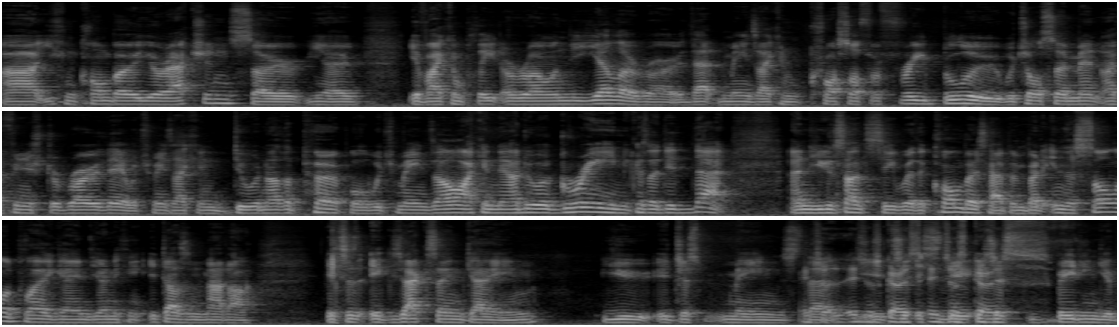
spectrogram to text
Uh, you can combo your actions. So you know if I complete a row in the yellow row, that means I can cross off a free blue, which also meant I finished a row there, which means I can do another purple, which means oh I can now do a green because I did that. And you can start to see where the combos happen. But in the solo player game, the only thing it doesn't matter. It's the exact same game. You it just means It that it just it's, goes- it's, it just it's goes- just beating your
